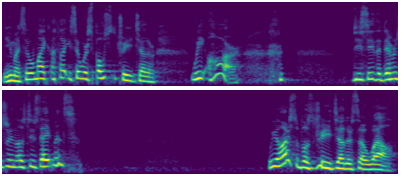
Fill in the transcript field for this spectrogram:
And you might say, Well, Mike, I thought you said we're supposed to treat each other. We are. Do you see the difference between those two statements? We are supposed to treat each other so well.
